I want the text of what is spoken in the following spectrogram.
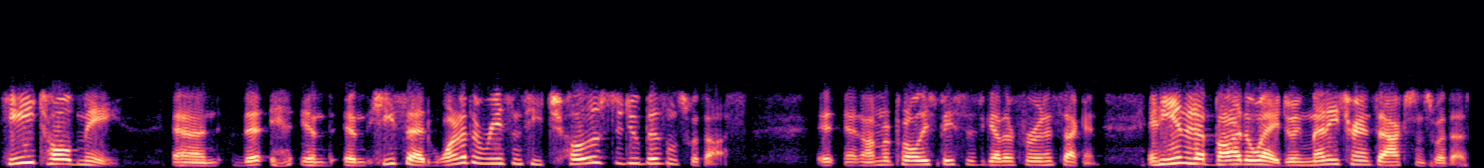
he told me, and that, and and he said one of the reasons he chose to do business with us it, and I'm going to put all these pieces together for in a second. And he ended up, by the way, doing many transactions with us.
